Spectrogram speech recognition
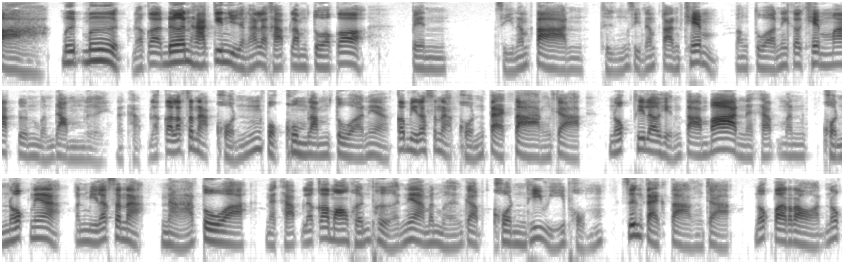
ป่ามืดๆแล้วก็เดินหากินอยู่อย่างนั้นแหละครับลำตัวก็เป็นสีน้ำตาลถึงสีน้ำตาลเข้ม บางตัวนี่ก็เข้มมากจนเหมือนดำเลยนะครับ แล้วก็ลักษณะขนปกคลุมลำตัวเนี่ยก็มีลักษณะขนแตกต่างจากนกที่เราเห็นตามบ้านนะครับ มันขนนกเนี่ยมันมีลักษณะหนาตัวนะครับ แล้วก็มองเผินๆเนี่ยมันเหมือนกับคนที่หวีผม ซึ่งแตกต่างจากนกประหลอด นก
